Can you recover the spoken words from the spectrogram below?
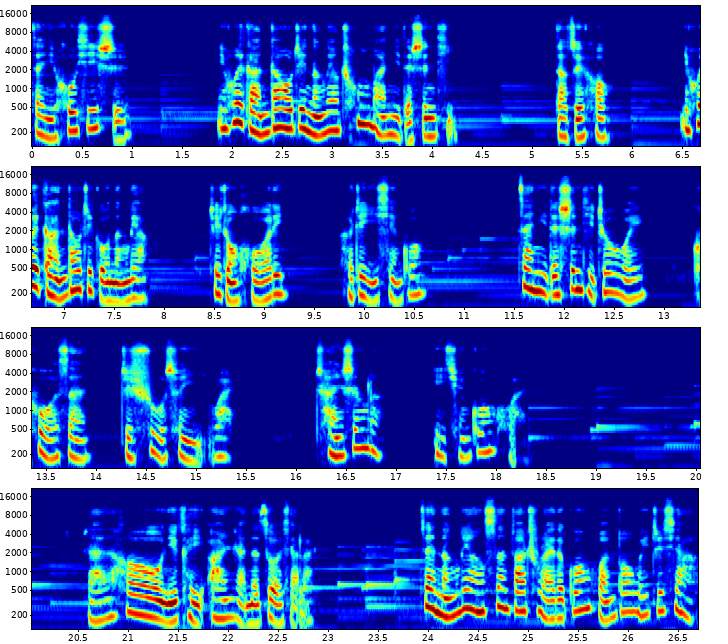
在你呼吸时，你会感到这能量充满你的身体。到最后，你会感到这股能量、这种活力和这一线光。在你的身体周围扩散至数寸以外，产生了一圈光环。然后你可以安然的坐下来，在能量散发出来的光环包围之下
